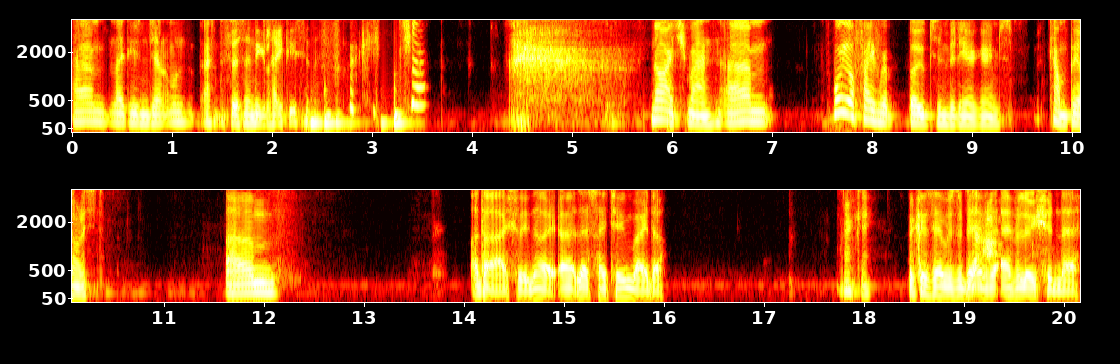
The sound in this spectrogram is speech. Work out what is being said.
Um, ladies and gentlemen, if there's any ladies in the fucking chat. Nige, man. Um, what are your favourite boobs in video games? Come, be honest. Um, I don't actually know. Uh, let's say Tomb Raider Okay. because there was a bit So, of uh, evolution there.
